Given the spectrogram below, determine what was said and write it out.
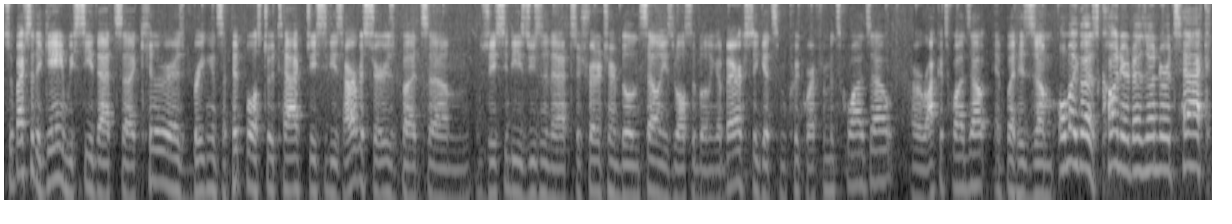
So back to the game, we see that uh, Killer is bringing some pitbulls to attack JCD's harvesters, but um, JCD is using that to shredder turn build and sell, and he's also building a barracks to get some quick rifleman squads out, or rocket squads out. But his, um, oh my god, his conner is under attack!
